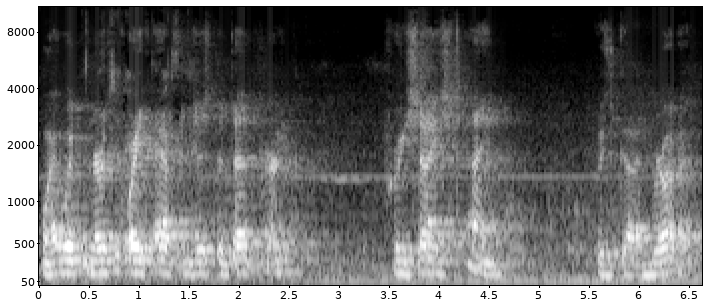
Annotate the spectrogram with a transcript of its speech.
Why would an earthquake happen just at that precise time? Because God brought it.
